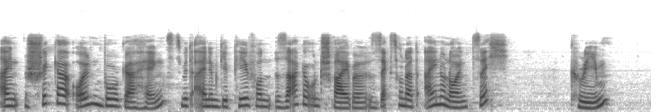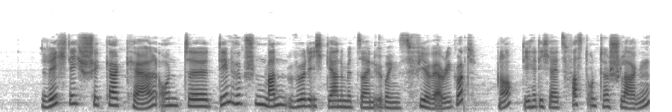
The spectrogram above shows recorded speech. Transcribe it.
Ein schicker Oldenburger Hengst mit einem GP von sage und schreibe 691. Cream. Richtig schicker Kerl und äh, den hübschen Mann würde ich gerne mit seinen übrigens vier Very Good, no, die hätte ich ja jetzt fast unterschlagen,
